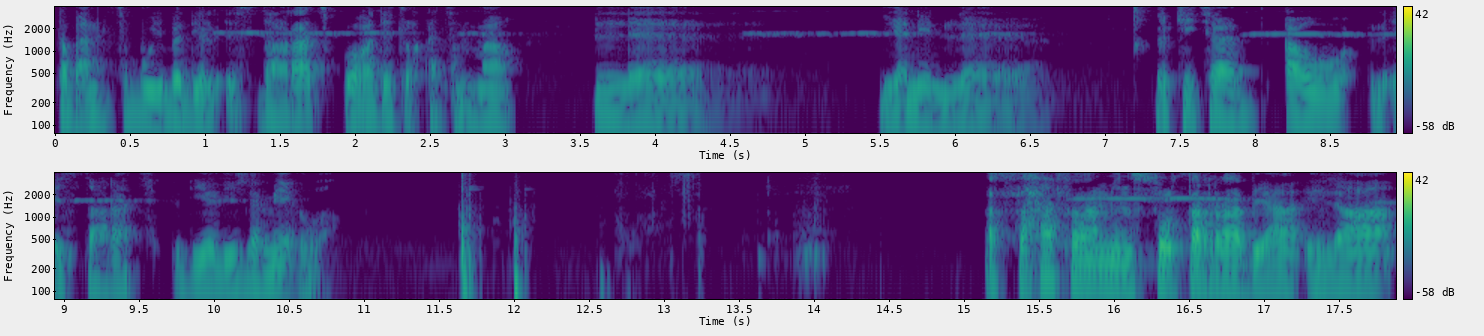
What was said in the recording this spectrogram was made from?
طبعا التبويبة ديال الإصدارات وغادي تلقى تما يعني الكتاب أو الإصدارات ديالي جميعها الصحافة من السلطة الرابعة إلى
